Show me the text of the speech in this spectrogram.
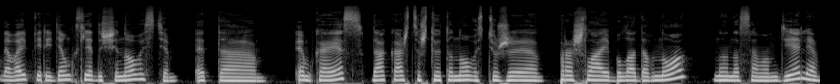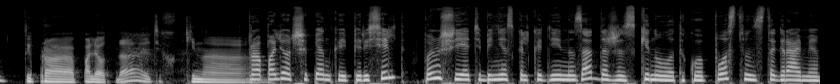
Давай перейдем к следующей новости. Это МКС. Да, кажется, что эта новость уже прошла и была давно, но на самом деле... Ты про полет, да, этих кино... Про полет Шипенко и Пересильд. Помнишь, я тебе несколько дней назад даже скинула такой пост в Инстаграме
